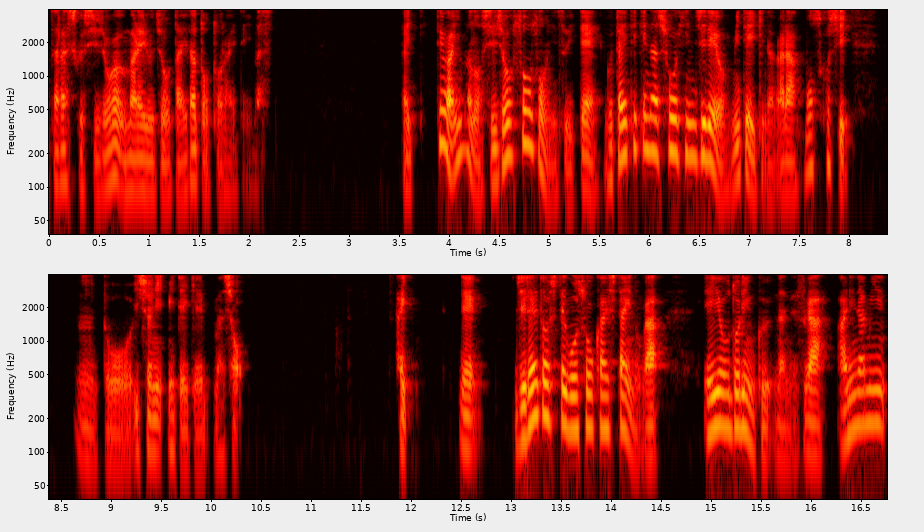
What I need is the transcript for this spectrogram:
新しく市場が生まれる状態だと捉えています。はい。では、今の市場創造について、具体的な商品事例を見ていきながら、もう少し、うんと、一緒に見ていきましょう。はい。で、事例としてご紹介したいのが、栄養ドリンクなんですが、アリナミン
